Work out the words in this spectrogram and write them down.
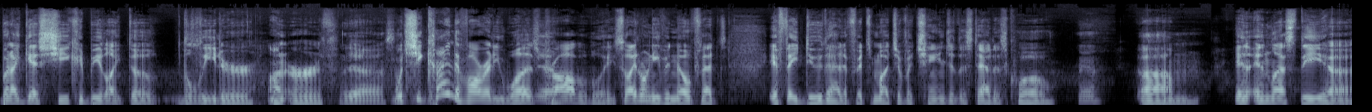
but I guess she could be like the the leader on Earth, Yeah. which she kind of already was, Yeah. probably. So I don't even know if that's if they do that, if it's much of a change of the status quo. Yeah. um, in, unless the uh,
